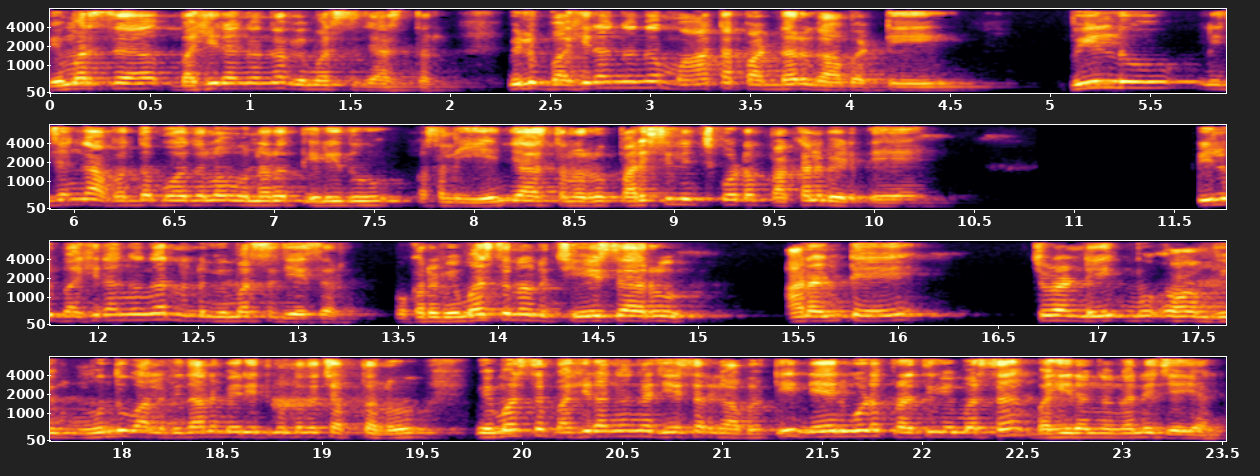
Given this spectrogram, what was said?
విమర్శ బహిరంగంగా విమర్శ చేస్తారు. వీళ్ళు బహిరంగంగా మాట పడ్డారు కాబట్టి వీళ్ళు నిజంగా అబద్ధ బోధలో ఉన్నారో తెలీదు అసలు ఏం చేస్తున్నారో పరిశీలించుకోవడం పక్కన పెడితే వీళ్ళు బహిరంగంగా నన్ను విమర్శ చేశారు. ఒకరు విమర్శ నన్ను చేశారు అని అంటే చూడండి ముందు వాళ్ళ విధానం ఏ రీతిగా ఉంటుందో చెప్తాను. విమర్శ బహిరంగంగా చేశారు కాబట్టి నేను కూడా ప్రతి విమర్శ బహిరంగంగానే చేయాలి.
